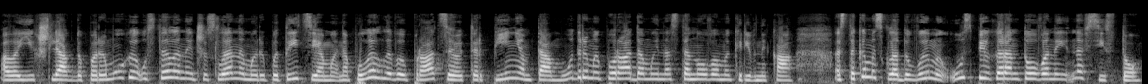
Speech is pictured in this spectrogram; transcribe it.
але їх шлях до перемоги устелений численними репетиціями, наполегливою працею, терпінням та мудрими порадами і настановами керівника. А з такими складовими успіх гарантований на всі сто.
